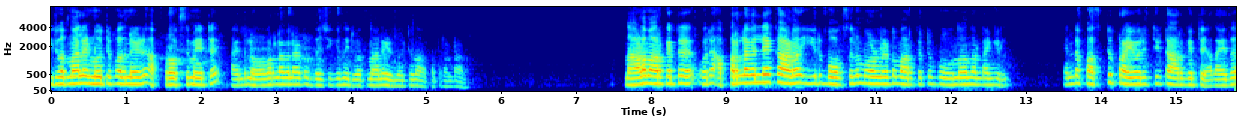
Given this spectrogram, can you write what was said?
ഇരുപത്തിനാല് എണ്ണൂറ്റി പതിനേഴ് അപ്രോക്സിമേറ്റ് അതിന്റെ ലോവർ ലെവലായിട്ട് ഉദ്ദേശിക്കുന്നത് ഇരുപത്തിനാല് എഴുന്നൂറ്റി നാൽപ്പത്തിരണ്ടാണ്. നാളെ മാർക്കറ്റ് ഒരു അപ്പർ ലെവലിലേക്കാണ് ഈ ഒരു ബോക്സിന് മുകളിലോട്ട് മാർക്കറ്റ് പോകുന്നതെന്നുണ്ടെങ്കിൽ എന്റെ ഫസ്റ്റ് പ്രയോറിറ്റി ടാർഗറ്റ് അതായത്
